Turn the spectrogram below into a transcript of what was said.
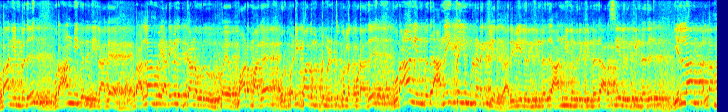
குரான் என்பது ஒரு ஆன்மீக ரீதியிலாக ஒரு அல்லாஹுவை அடைவதற்கான ஒரு பாடமாக ஒரு படிப்பாக மட்டும் எடுத்துக்கொள்ளக்கூடாது. குரான் என்பது அனைத்தையும் உள்ளடக்கியது. அறிவியல் இருக்கின்றது ஆன்மீகம் இருக்கின்றது அரசியல் இருக்கின்றது. எல்லாம் அல்லாஹ்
